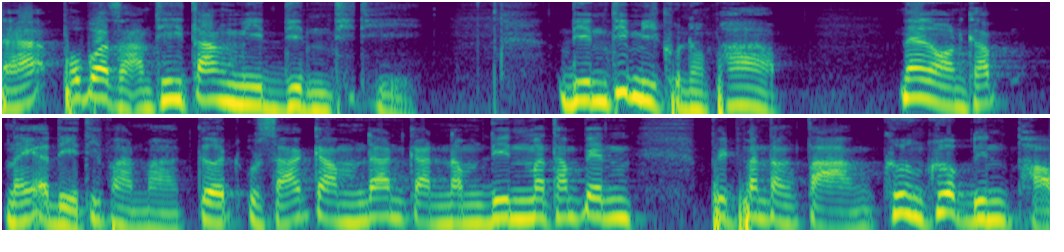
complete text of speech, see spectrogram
นะฮะพบว่าสถานที่ตั้งมีดินที่ดีดินที่มีคุณภาพ แน่นอนครับในอดีตที่ผ่านมา เกิดอุตสาหกรรมด้านการนำดินมาทำเป็นผลิตภัณฑ์ต่างๆ เครื่องเคลือบดินเผา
